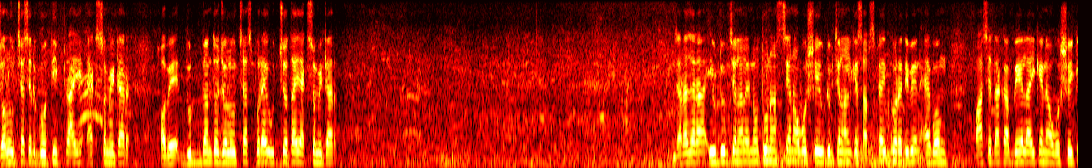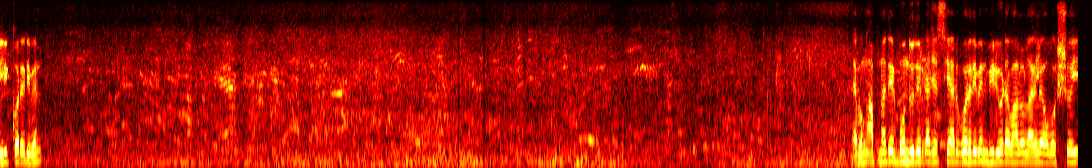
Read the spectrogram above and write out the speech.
জল উচ্ছ্বাসের গতি প্রায় একশো মিটার হবে। দুর্দান্ত জল উচ্ছ্বাস প্রায় উচ্চতায় একশো মিটার। যারা যারা ইউটিউব চ্যানেলে নতুন আসছেন, অবশ্যই ইউটিউব চ্যানেলকে সাবস্ক্রাইব করে দিবেন এবং পাশে থাকা বেল আইকনে অবশ্যই ক্লিক করে দিবেন। এবং আপনাদের বন্ধুদের কাছে শেয়ার করে দেবেন। ভিডিওটা ভালো লাগলে অবশ্যই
